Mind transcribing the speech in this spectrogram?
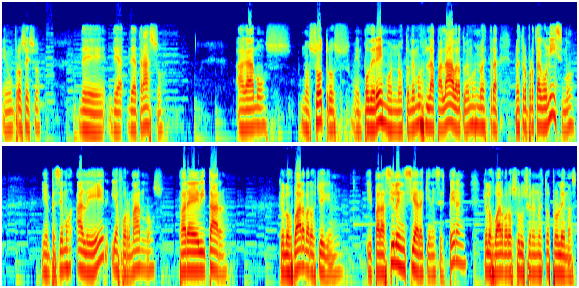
un proceso de, de atraso. Hagamos nosotros empoderemos, tomemos la palabra, tomemos nuestra, nuestro protagonismo y empecemos a leer y a formarnos para evitar que los bárbaros lleguen y para silenciar a quienes esperan que los bárbaros solucionen nuestros problemas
